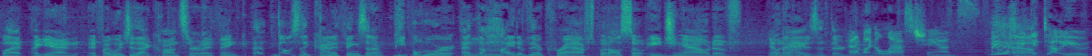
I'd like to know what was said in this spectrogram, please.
But again, if I went to that concert, I think that, those are the kind of things that I, people who are at the mm. height of their craft, but also aging out of whatever Okay. it is that they're kind doing. of like a last chance. I wish I could tell you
